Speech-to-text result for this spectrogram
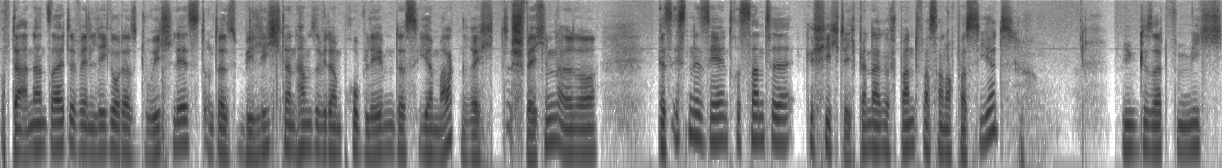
Auf der anderen Seite, wenn Lego das durchlässt und das billig, dann haben sie wieder ein Problem, dass sie ihr Markenrecht schwächen. Also es ist eine sehr interessante Geschichte. Ich bin da gespannt, was da noch passiert. Wie gesagt, für mich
